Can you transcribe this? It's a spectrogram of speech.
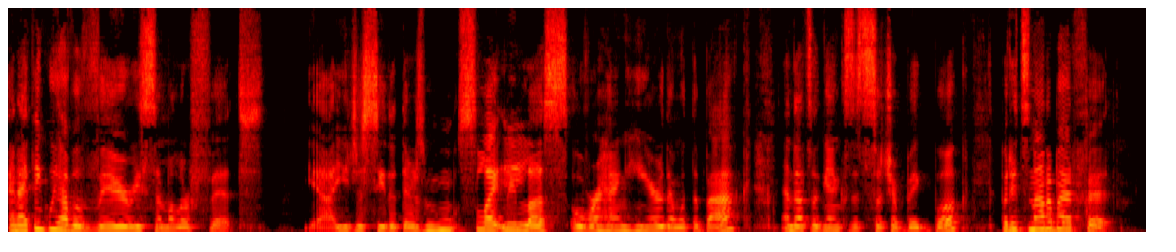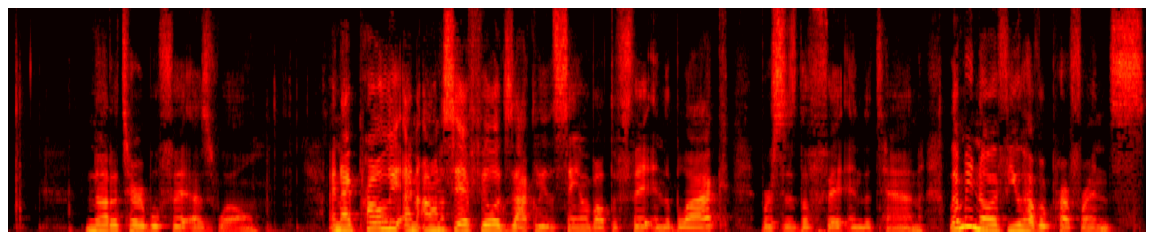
And I think we have a very similar fit yeah, you just see that there's slightly less overhang here than with the back. And that's again because it's such a big book. But it's not a bad fit. Not a terrible fit as well. And I probably, and honestly, I feel exactly the same about the fit in the black versus the fit in the tan. Let me know if you have a preference.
